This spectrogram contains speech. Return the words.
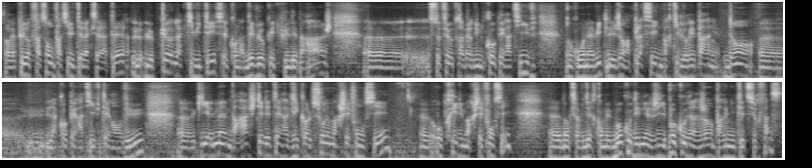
Alors il y a plusieurs façons de faciliter l'accès à la terre. Le, cœur de l'activité, celle qu'on a développée depuis le démarrage, euh, se fait au travers d'une coopérative. Donc on invite les gens à placer une partie de leur épargne dans la coopérative Terre en Vue, qui elle-même va racheter des terres agricoles sur le marché foncier, au prix du marché foncier. donc ça veut dire qu'on met beaucoup d'énergie et beaucoup d'argent par unité de surface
